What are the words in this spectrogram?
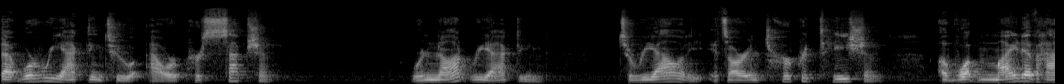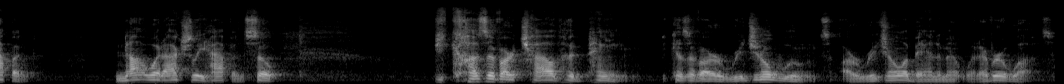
that we're reacting to our perception. We're not reacting to reality. It's our interpretation of what might have happened, not what actually happened. So because of our childhood pain, because of our original wounds, our original abandonment, whatever it was,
